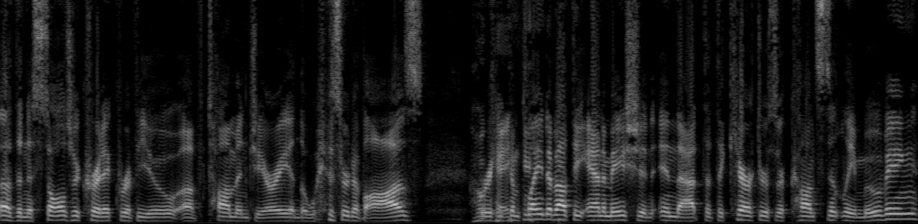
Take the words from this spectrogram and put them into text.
Uh, the Nostalgia Critic review of Tom and Jerry and the Wizard of Oz, where he complained about the animation in that that the characters are constantly moving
